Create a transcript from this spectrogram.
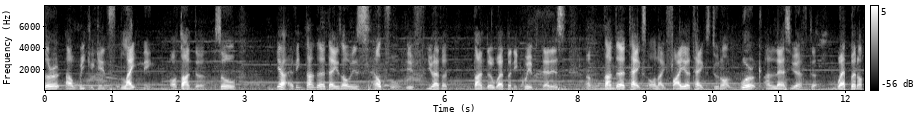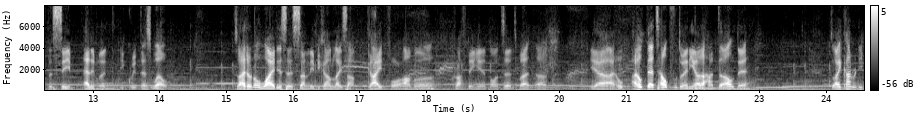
3rd are weak against lightning or thunder. So yeah, I think thunder attack is always helpful if you have a thunder weapon equipped, that is. Um, thunder attacks or like fire attacks do not work unless you have the weapon of the same element equipped as well. So I don't know why this has suddenly become like some guide for armor crafting and nonsense, but um, yeah, I hope I hope that's helpful to any other hunter out there. So I can't really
